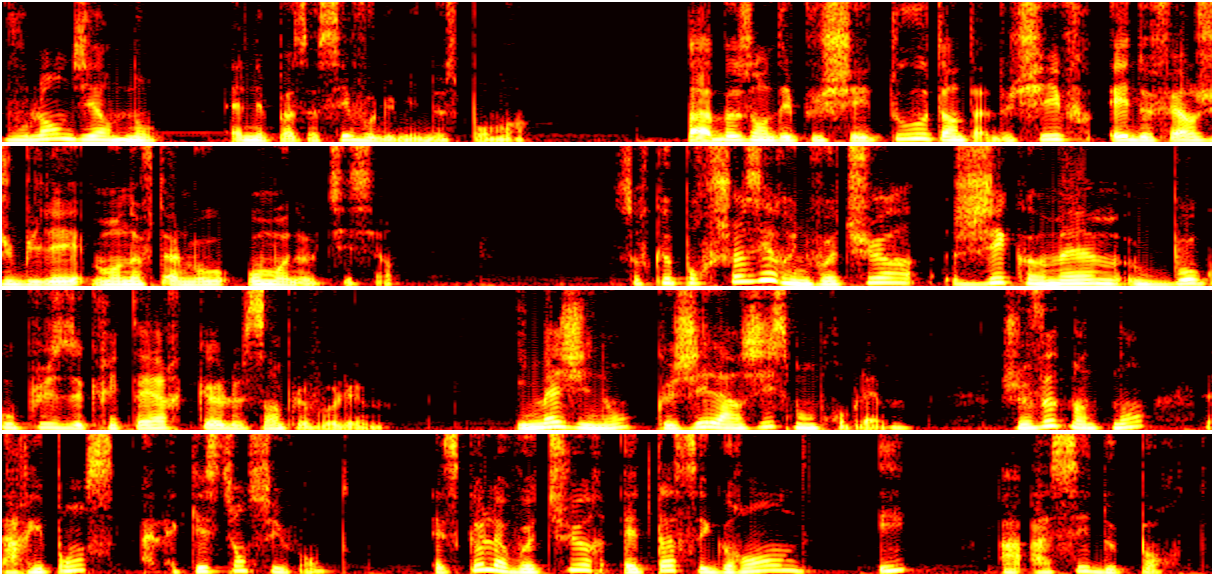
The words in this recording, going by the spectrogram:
voulant dire non, elle n'est pas assez volumineuse pour moi. Pas besoin d'éplucher tout un tas de chiffres et de faire jubiler mon ophtalmo ou mon opticien. Sauf que pour choisir une voiture, j'ai quand même beaucoup plus de critères que le simple volume. Imaginons que j'élargisse mon problème. Je veux maintenant la réponse à la question suivante. Est-ce que la voiture est assez grande et a assez de portes?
